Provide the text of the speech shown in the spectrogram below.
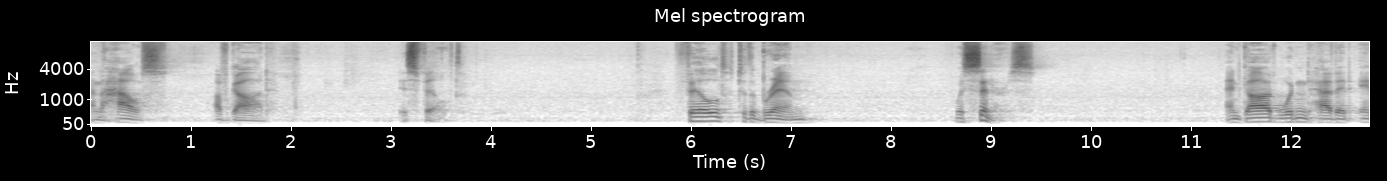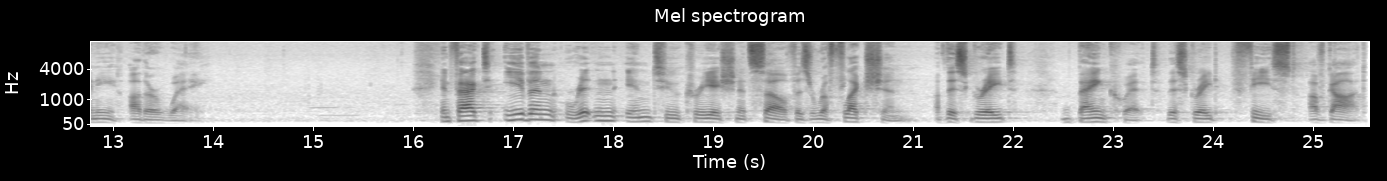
And the house of God is filled. Filled to the brim with sinners. And God wouldn't have it any other way. In fact, even written into creation itself is a reflection of this great banquet, this great feast of God.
